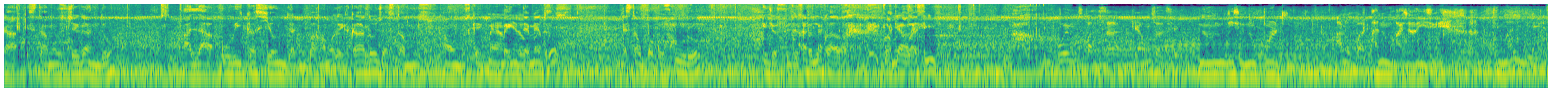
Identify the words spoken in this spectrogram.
Ya estamos llegando a la ubicación. Ya nos bajamos del carro. Ya estamos a unos que Me da 20 miedo, metros. Está un poco oscuro. Y yo estoy despelucado. Porque hago así. Podemos pasar. ¿Qué vamos a hacer? No, dice no parking. Ah, no, parque. Ah, no, allá dice. Qué mal inglés.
